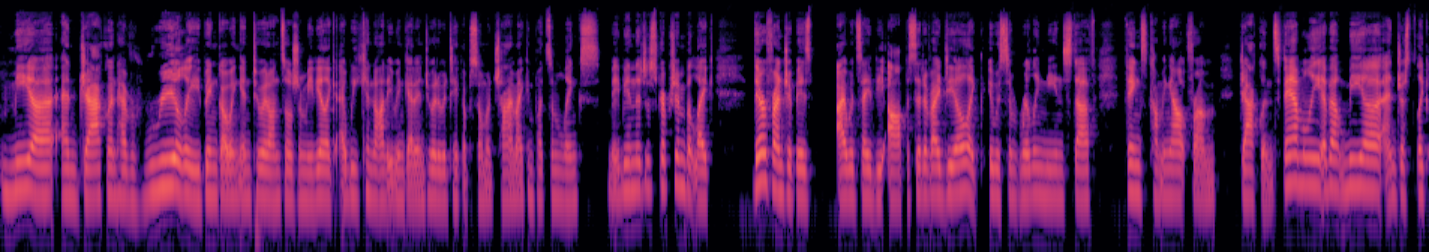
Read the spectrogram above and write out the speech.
Mia and Jacqueline have really been going into it on social media. Like we cannot even get into it. It would take up so much time. I can put some links maybe in the description, but like their friendship is I would say the opposite of ideal. Like it was some really mean stuff, things coming out from Jacqueline's family about Mia and just like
